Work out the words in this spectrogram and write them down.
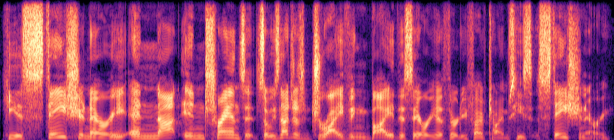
he is stationary and not in transit. So he's not just driving by this area 35 times, he's stationary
